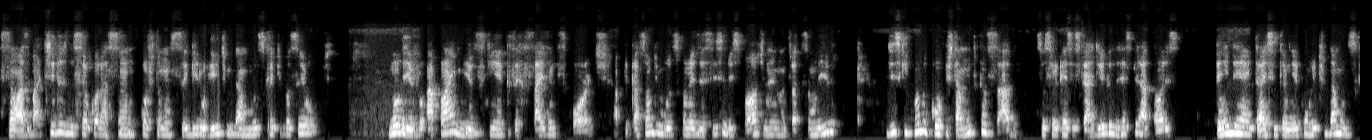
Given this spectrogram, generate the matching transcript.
são as batidas do seu coração costumam seguir o ritmo da música que você ouve. No livro Apply Music in Exercise and Sport, aplicação de música no exercício do esporte, né, na tradução livre, diz que quando o corpo está muito cansado, suas frequências cardíacas e respiratórias tendem a entrar em sintonia com o ritmo da música.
